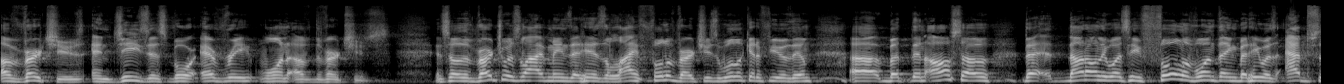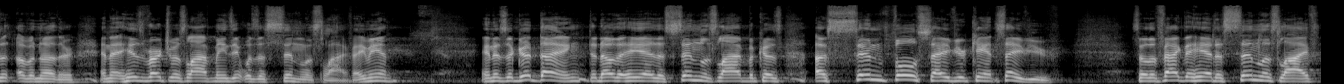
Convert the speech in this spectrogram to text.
of virtues, and Jesus bore every one of the virtues. And so the virtuous life means that he has a life full of virtues. We'll look at a few of them. Uh, but then also that not only was he full of one thing, but he was absent of another. And that his virtuous life means it was a sinless life. Amen? And it's a good thing to know that he has a sinless life because a sinful Savior can't save you. So the fact that he had a sinless life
